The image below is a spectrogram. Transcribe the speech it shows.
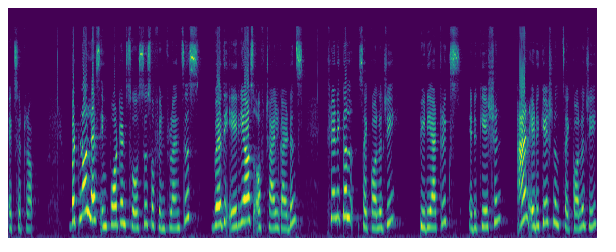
etc. But no less important sources of influences were the areas of child guidance, clinical psychology, pediatrics, education and educational psychology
